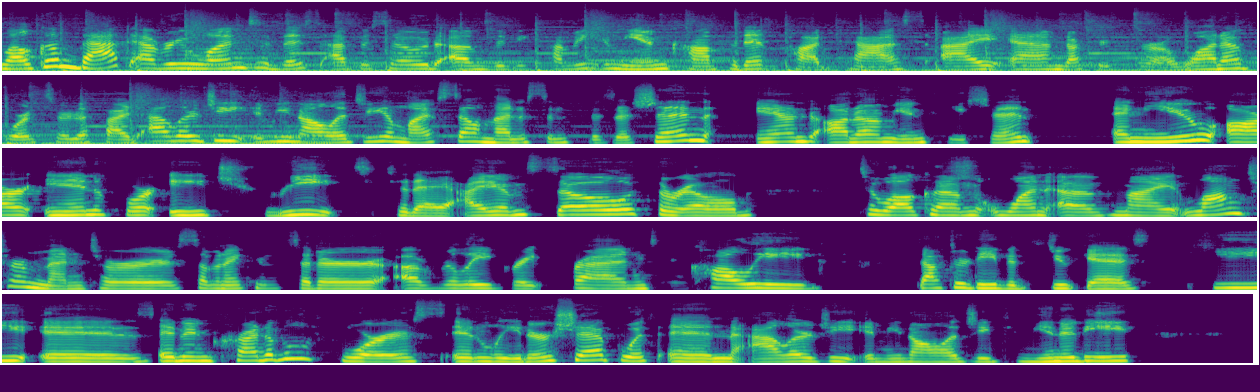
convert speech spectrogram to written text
Welcome back, everyone, to this episode of the Becoming Immune Confident podcast. I am Dr. Kara board certified allergy, immunology, and lifestyle medicine physician and autoimmune patient. And you are in for a treat today. I am so thrilled to welcome one of my long term mentors, someone I consider a really great friend and colleague, Dr. David Stukus. He is an incredible force in leadership within the allergy immunology community.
